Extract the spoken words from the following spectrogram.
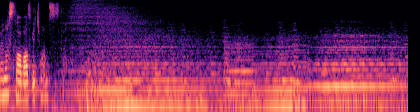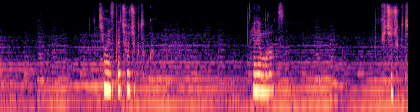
Ben asla vazgeçmem sizden. İkimiz de çocuktuk. Hele Murat. Küçücüktü.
